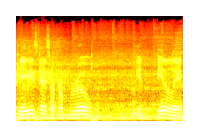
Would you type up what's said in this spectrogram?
Okay, these guys are from Rome in Italy.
